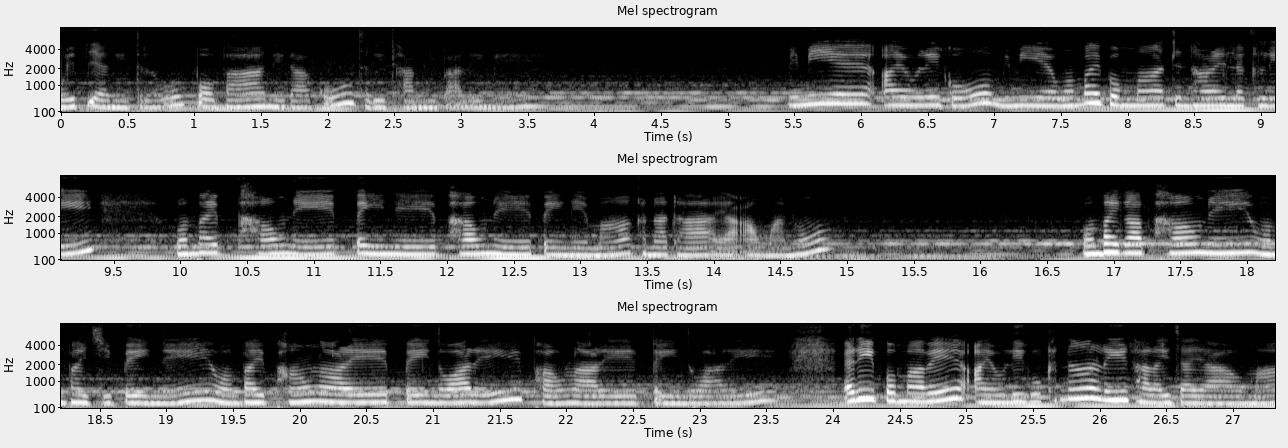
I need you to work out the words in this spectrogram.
ဝေးပြန်နေတယ်လို့ပေါ်ပါနေတာကိုသတိထားမိပါလိမ့်မယ်မိမိရဲ့အာယုံလေးကိုမိမိရဲ့ဝမ်ပိုက်ပေါ်မှာတင်ထားတဲ့လက်ကလေးဝမ်ပိုက်ဖောင်းနေပိန်နေဖောင်းနေပိန်နေမှာခဏထားရအောင်ပါနော် ဝမ်ပိုက်ကဖောင်းနေဝမ်ပိုက်ကြီးပိန်နေဝမ်ပိုက်ဖောင်းလာတယ်ပိန်သွားတယ်ဖောင်းလာတယ်ပိန်သွားတယ်အဲ့ဒီပုံမှာပဲအာယုံလေးကိုခဏလေးထားလိုက်ကြရအောင်ပါ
